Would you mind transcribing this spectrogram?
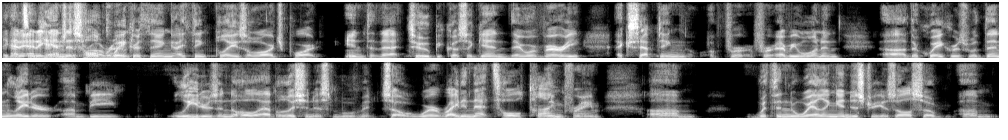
And, and again, this whole around. Quaker thing, I think, plays a large part into that too, because again, they were very accepting for for everyone, and uh, the Quakers would then later um, be leaders in the whole abolitionist movement. So we're right in that whole time frame. Um, within the whaling industry is also um,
